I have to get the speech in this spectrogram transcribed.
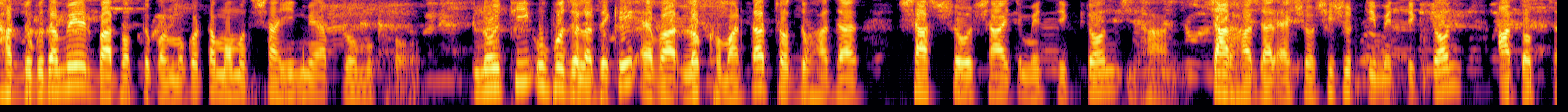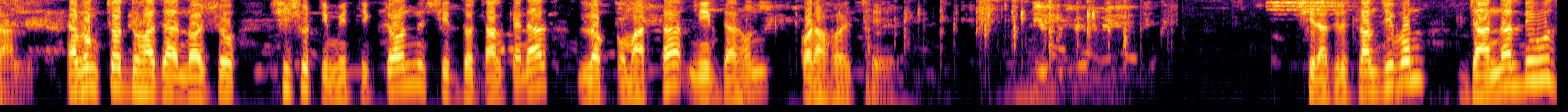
খাদ্য গুদামের ভারপ্রাপ্ত কর্মকর্তা মোহাম্মদ শাহিন মিয়া প্রমুখ। নয়টি উপজেলা থেকে এবার লক্ষ্যমাত্রা চোদ্দ হাজার সাতশো ষাট মেট্রিক টন ধান, চার হাজার একশো ছেষট্টি মেট্রিক টন আতপ চাল এবং চোদ্দ হাজার নয়শো ছেষট্টি মেট্রিক টন সিদ্ধ চাল কেনার লক্ষ্যমাত্রা নির্ধারণ করা হয়েছে। Sirajul Islam Jiban journal news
